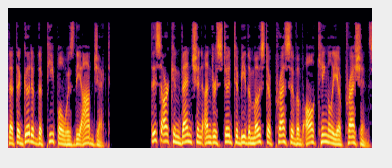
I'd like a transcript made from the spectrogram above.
that the good of the people was the object. This our convention understood to be the most oppressive of all kingly oppressions,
